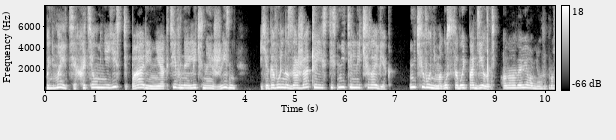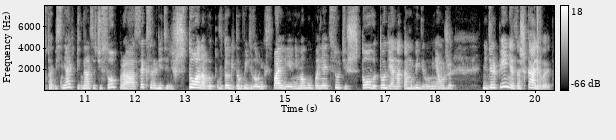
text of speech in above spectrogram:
Понимаете, хотя у меня есть парень и активная личная жизнь, я довольно зажатый и стеснительный человек. Ничего не могу с собой поделать. Она надоела мне уже просто объяснять 15 часов про секс родителей. Что она в, в итоге-то увидела у них в спальне? Я не могу понять сути, что в итоге она там увидела. У меня уже нетерпение зашкаливает.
